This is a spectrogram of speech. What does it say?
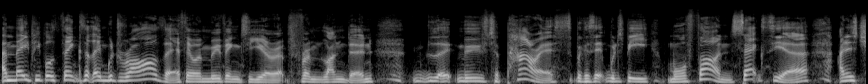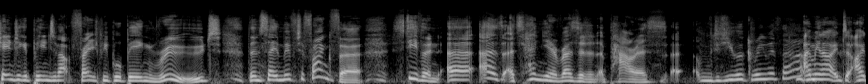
and made people think that they would rather, if they were moving to Europe from London, move to Paris because it would be more fun, sexier, and is changing opinions about French people being rude than, say, move to Frankfurt. Stephen, uh, as a 10 year resident of Paris, uh, did you agree with that? I mean, I. I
